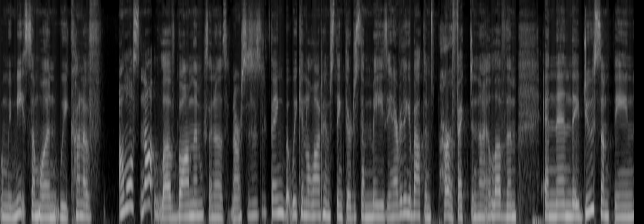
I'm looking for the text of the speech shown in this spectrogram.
when we meet someone, we kind of almost not love bomb them because I know it's a narcissistic thing, but we can a lot of times think they're just amazing. Everything about them's perfect and I love them. And then they do something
